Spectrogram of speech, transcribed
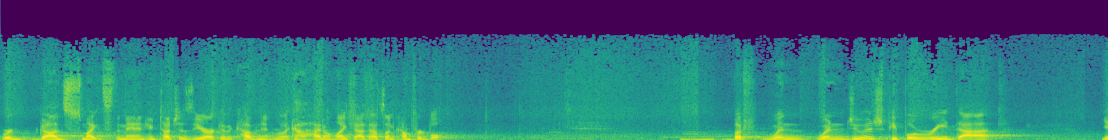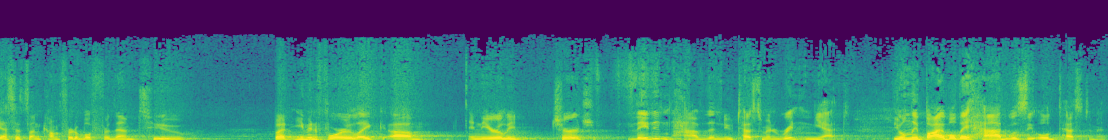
where God smites the man who touches the Ark of the Covenant, and we're like, oh, I don't like that, that's uncomfortable. But when, when Jewish people read that, yes, it's uncomfortable for them too. But even for like um, in the early church, they didn't have the New Testament written yet. The only Bible they had was the Old Testament.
